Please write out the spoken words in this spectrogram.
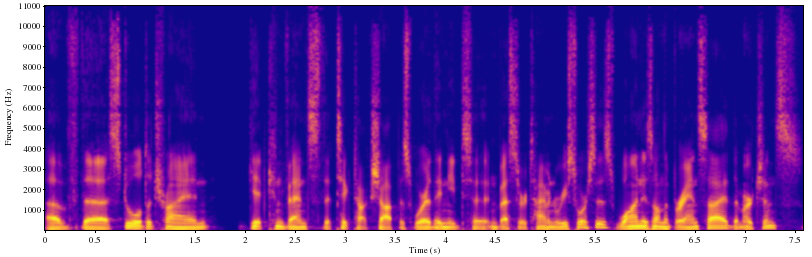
of the stool to try and get convinced that TikTok shop is where they need to invest their time and resources. One is on the brand side, the merchants,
